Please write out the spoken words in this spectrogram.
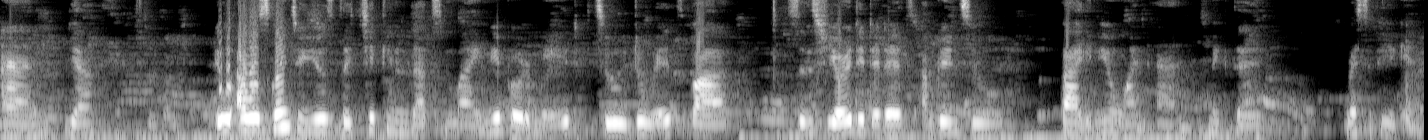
and yeah, it, I was going to use the chicken that my neighbor made to do it, but since she already did it, I'm going to buy a new one and make the recipe again.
